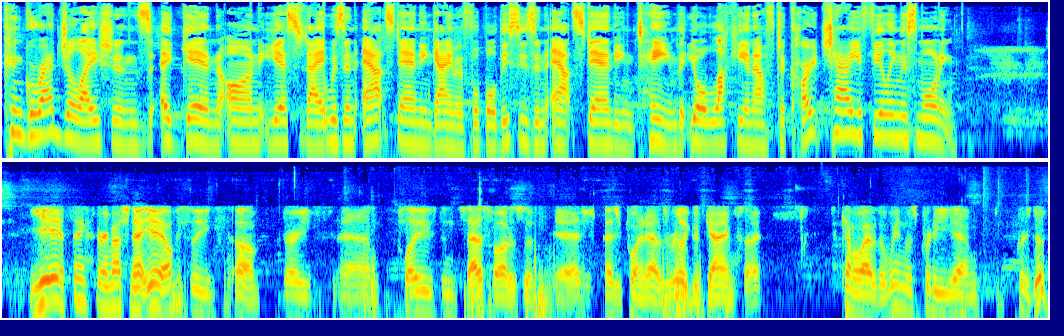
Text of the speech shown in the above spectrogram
congratulations again on yesterday. It was an outstanding game of football. This is an outstanding team that you're lucky enough to coach. How are you feeling this morning? Yeah, thanks very much, Nat. Yeah, obviously, um, very um, pleased and satisfied. As a, yeah, as you, as you pointed out, it was a really good game. So to come away with a win was pretty um, pretty good.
